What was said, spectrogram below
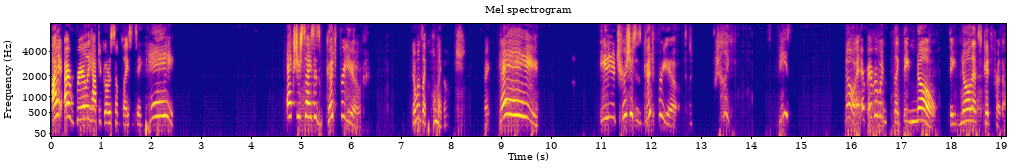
I, I rarely have to go to some place and say, hey, exercise is good for you. No one's like, oh my gosh, right? Hey, eating nutritious is good for you. Like, really? It's amazing. No, everyone, like, they know. They know that's good for them.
